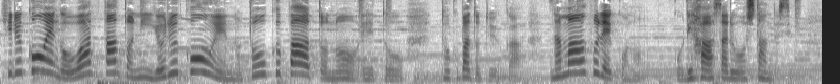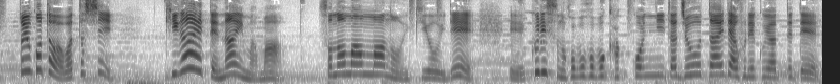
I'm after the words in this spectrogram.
昼公演が終わった後に夜公演のトークパートの、えー、とトークパートというか生アフレコのこうリハーサルをしたんですよ。ということは私着替えてないままそのまんまの勢いで、えークリスのほぼほぼ格好に似た状態でアフレコやってて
